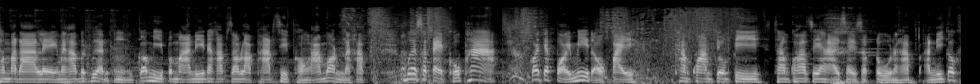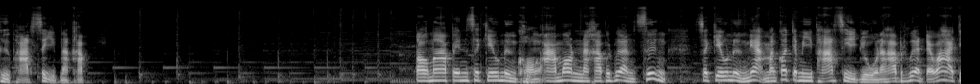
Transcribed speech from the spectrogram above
ธรรมดาแรงนะครับเพื่อนๆอืมก็มีประมาณนี้นะครับสำหรับพาสซีฟของอาร์มอนนะครับเมื่อสแต็กครบ5ก็จะปล่อยมีดออกไป ทำความโจมตีทำความเสียหายใส่ศัตรูนะครับ อันนี้ก็คือพาสซีฟนะครับ ต่อมาเป็นสกิลหนึ่งของอาร์มอนนะครับเพื่อนๆซึ่งสกิลหนึ่งเนี่ยมันก็จะมีพาสซีฟอยู่นะครับเพื่อนๆแต่ว่าจ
